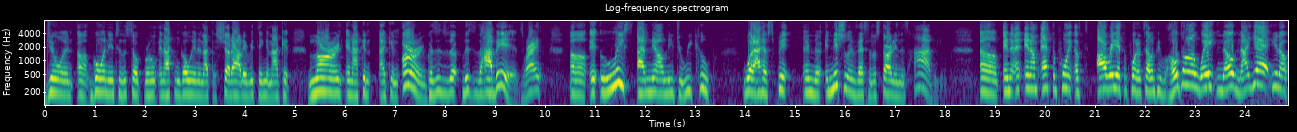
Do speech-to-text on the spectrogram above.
doing uh, going into the soap room and I can go in and I can shut out everything and I can learn and I can I can earn because this is a this is a high biz right uh, at least I now need to recoup what I have spent in the initial investment of starting this hobby. Um, and and I'm at the point of already at the point of telling people, hold on, wait, no, not yet, you know.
